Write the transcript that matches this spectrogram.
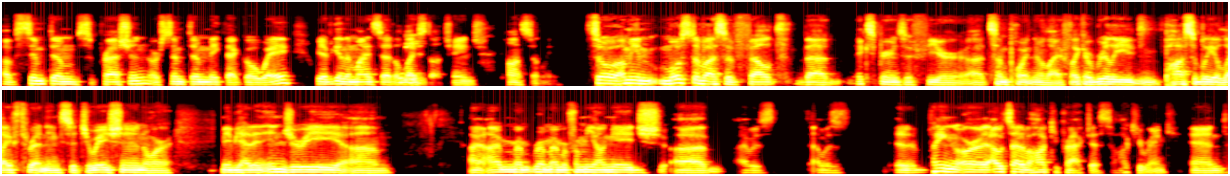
of symptom suppression or symptom make that go away. We have to get in the mindset of lifestyle change constantly. So, I mean, most of us have felt that experience of fear at some point in their life, like a really possibly a life threatening situation, or maybe had an injury. Um, I, I remember from a young age, uh, I was I was uh, playing or outside of a hockey practice, a hockey rink, and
